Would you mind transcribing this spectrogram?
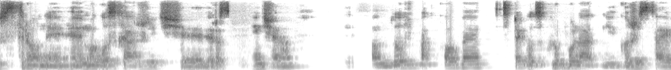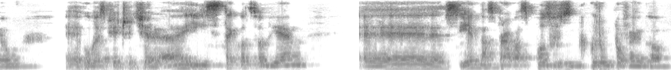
strony mogą skarżyć rozstrzygnięcia sądu wpadkowe, z czego skrupulatnie korzystają e, ubezpieczyciele i z tego co wiem, e, jedna sprawa z pozwu grupowego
